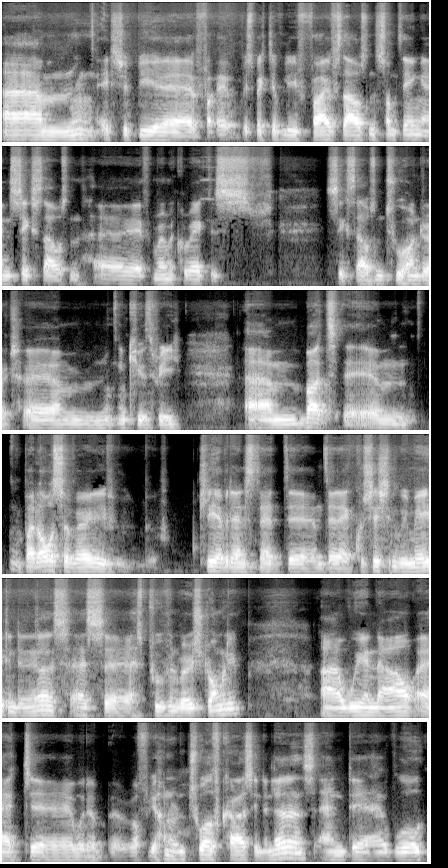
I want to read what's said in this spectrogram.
Um, it should be respectively 5,000 something and 6,000. If I remember correct, it's 6,200 in Q3. Um, um, but also very clear evidence that um, the acquisition we made in the Netherlands has uh, proven very strongly. Uh, we are now at uh, roughly 112 cars in the Netherlands, and we'll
